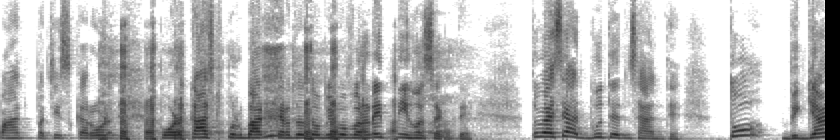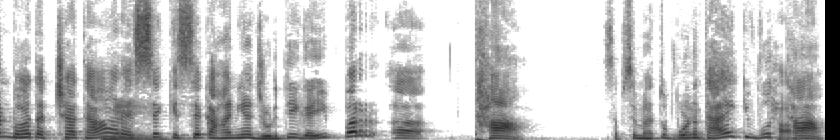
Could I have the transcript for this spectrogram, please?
पाँच पच्चीस करोड़ पॉडकास्ट कुर्बान कर दो तो भी वो वर्णित नहीं हो सकते। तो वैसे अद्भुत इंसान थे। तो विज्ञान बहुत अच्छा था और ऐसे हम्म। किससे कहानियाँ जुड़ती गई पर था। सबसे महत्वपूर्ण था कि वो था।, था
